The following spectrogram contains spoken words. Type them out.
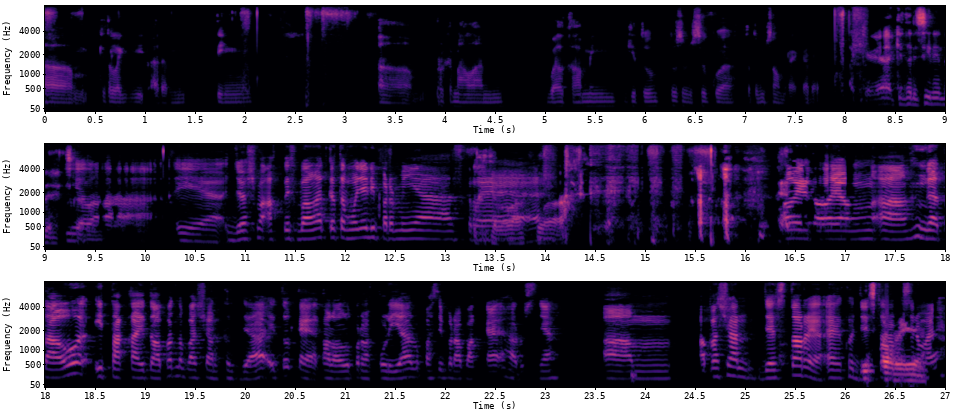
um, kita lagi ada meeting um, perkenalan welcoming gitu terus habis itu gue ketemu sama mereka dan akhirnya kita di sini deh sekarang. Gila. iya. Josh mah aktif banget ketemunya di Permias keren. Oh ya kalau yang nggak uh, tahu Itaka itu apa tempat Sean kerja itu kayak kalau lu pernah kuliah lu pasti pernah pakai harusnya um, apa Sean J-Store ya? Eh kok J-Store sih iya. namanya?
